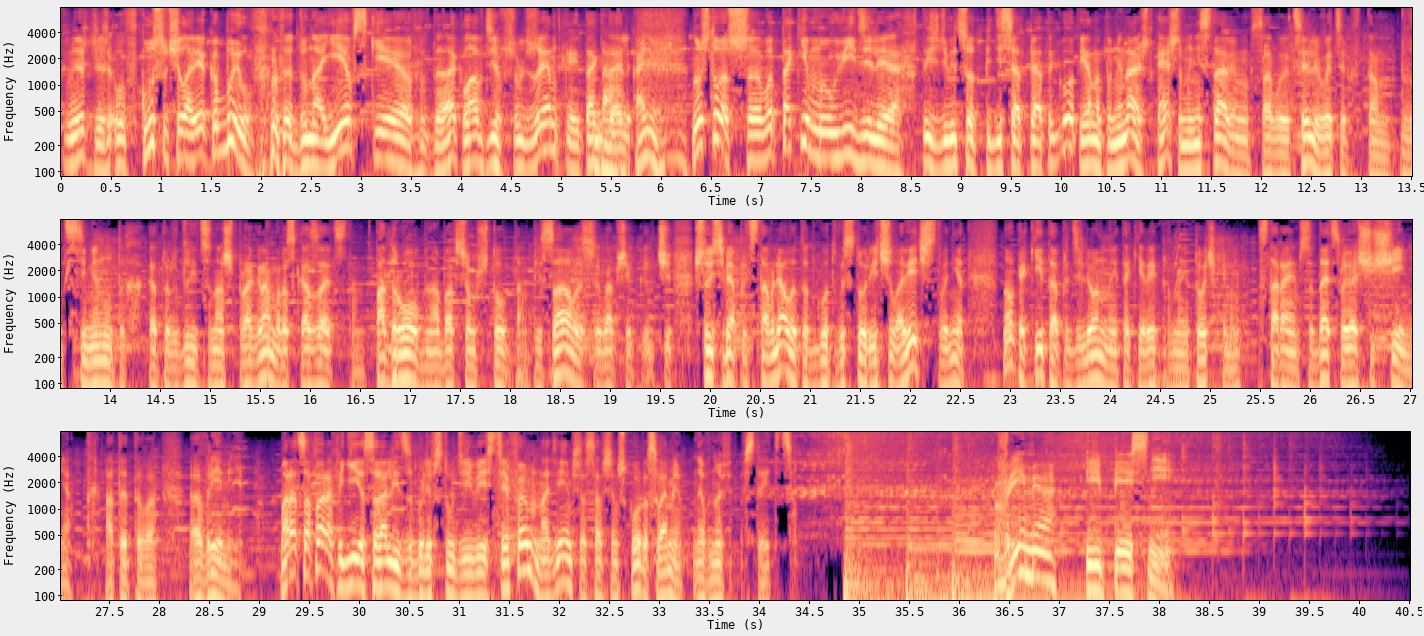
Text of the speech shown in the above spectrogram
вкус у человека был. Дунаевский, да, Клавдиев Шульженко и так да, далее. конечно. Ну что ж, вот таким мы увидели 1955 год. Я напоминаю, что, конечно, мы не ставим с собой целью в этих там 20 минутах, которые длится наша программа, рассказать там, подробно обо всем, что там писалось, и вообще, что из себя представлял этот год в истории человечества. Нет. Но какие-то определенные такие реперные точки мы стараемся дать свое ощущение от этого э, времени. Марат Сафаров и Гия Саралидзе были в студии Вести ФМ. Надеемся совсем скоро с вами вновь встретиться. Время и песни.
